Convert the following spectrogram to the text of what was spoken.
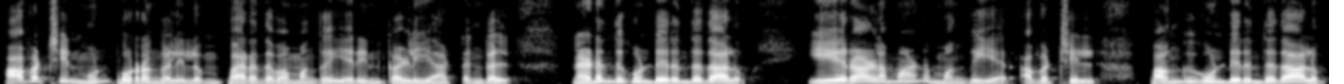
அவற்றின் முன்புறங்களிலும் பரதவ மங்கையரின் களியாட்டங்கள் நடந்து கொண்டிருந்ததாலும் ஏராளமான மங்கையர் அவற்றில் பங்கு கொண்டிருந்ததாலும்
